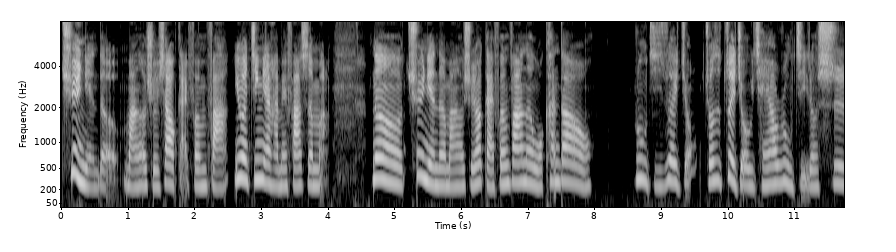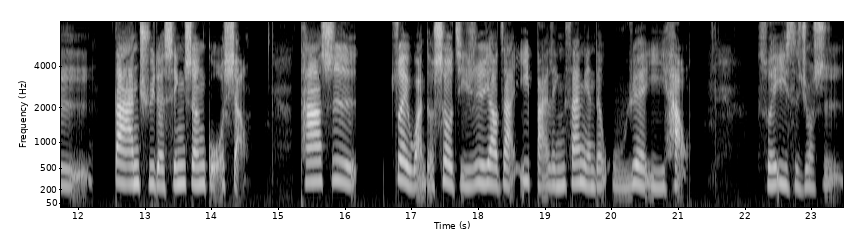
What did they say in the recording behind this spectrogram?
去年的满额学校改分发，因为今年还没发生嘛。那去年的满额学校改分发呢？我看到入籍最久，就是最久以前要入籍的是。大安区的新生国小，它是最晚的设籍日要在一百零三年的五月一号，所以意思就是，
